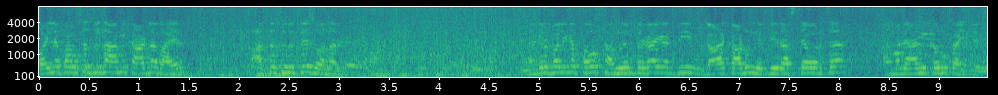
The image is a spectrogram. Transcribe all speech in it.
पहिल्या पावसात सुद्धा आम्ही काढला बाहेर. आता सुद्धा तेच होणार आहे. नगरपालिका पाऊस थांबल्यानंतर काय करते? गाळ काढून घेते रस्त्यावरचा आणि म्हणजे आम्ही करू काहीतरी.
